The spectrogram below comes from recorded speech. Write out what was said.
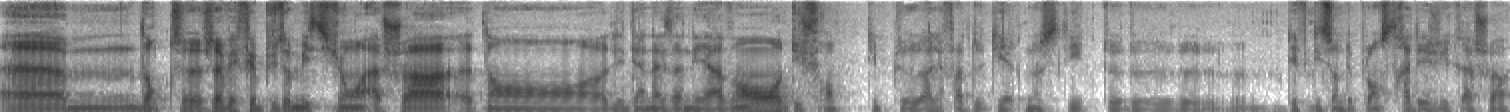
Euh, donc euh, j'avais fait plusieurs missions achats dans les dernières années avant, différents types de- à la fois de diagnostic, de, de- de définition de plans stratégiques achats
